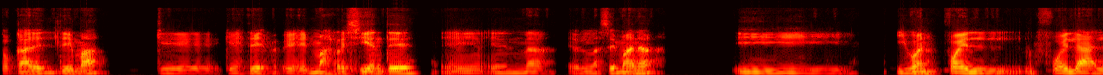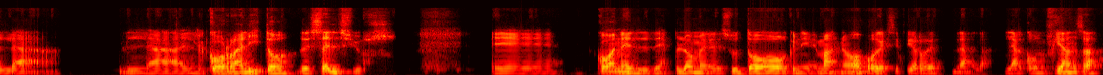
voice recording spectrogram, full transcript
tocar el tema, que, este es, el más reciente en la, en la semana. Y, y bueno, fue el, fue la, la- el corralito de Celsius. Eh, con el desplome de su token y demás, ¿no? Porque se pierde la, la- confianza.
